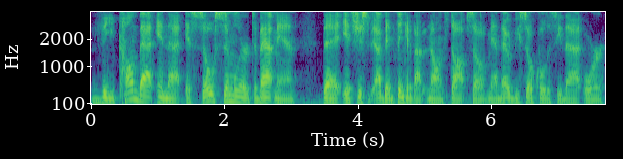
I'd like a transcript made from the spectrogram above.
the combat in that is so similar to Batman that it's just I've been thinking about it nonstop. So man, that would be so cool to see that. Or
